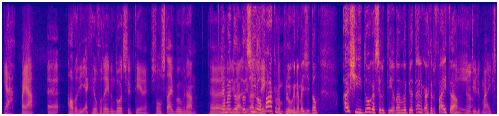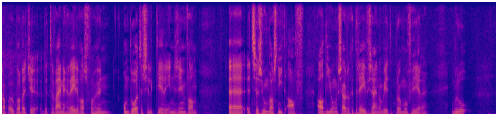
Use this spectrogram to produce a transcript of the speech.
ja, maar ja, eh, hadden die echt heel veel reden om door te selecteren. Die stonden stijf bovenaan. Eh, ja, maar dat, dat zie je wel vaker met ploegen. Dan weet je dan, als je niet door gaat selecteren, dan loop je uiteindelijk achter de feiten aan. Nee, Ja. tuurlijk. Maar ik snap ook wel dat je, er te weinig reden was voor hun om door te selecteren. In de zin van, eh, het seizoen was niet af. Al die jongens zouden gedreven zijn om weer te promoveren. Ik bedoel...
